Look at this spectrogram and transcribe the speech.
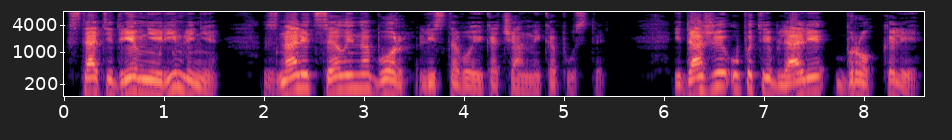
Кстати, древние римляне знали целый набор листовой и качанной капусты и даже употребляли брокколи,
